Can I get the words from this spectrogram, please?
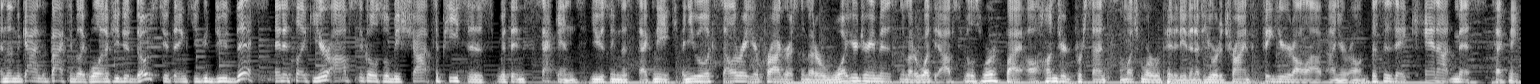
And then the guy in the back can be like, well, and if you did those two things, you could do this. And it's like your obstacles will be shot to pieces within seconds using this technique. And you will accelerate your progress no matter what your dream is, no matter what the obstacles were, by a hundred percent much more rapidity than if you were to try and figure it all out on your own. This is a cannot miss technique.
